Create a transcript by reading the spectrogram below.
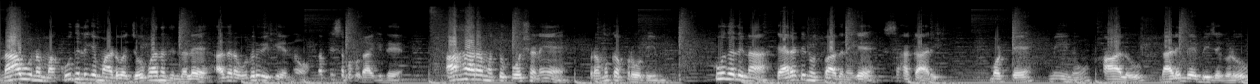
ನಾವು ನಮ್ಮ ಕೂದಲಿಗೆ ಮಾಡುವ ಜೋಪಾನದಿಂದಲೇ ಅದರ ಉದುರುವಿಕೆಯನ್ನು ತಪ್ಪಿಸಬಹುದಾಗಿದೆ. ಆಹಾರ ಮತ್ತು ಪೋಷಣೆಯೇ ಪ್ರಮುಖ ಪ್ರೋಟೀನ್. ಕೂದಲಿನ ಕ್ಯಾರಟಿನ್ ಉತ್ಪಾದನೆಗೆ ಸಹಕಾರಿ. ಮೊಟ್ಟೆ, ಮೀನು, ಹಾಲು, ದಾಳಿಂಬೆ ಬೀಜಗಳು,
